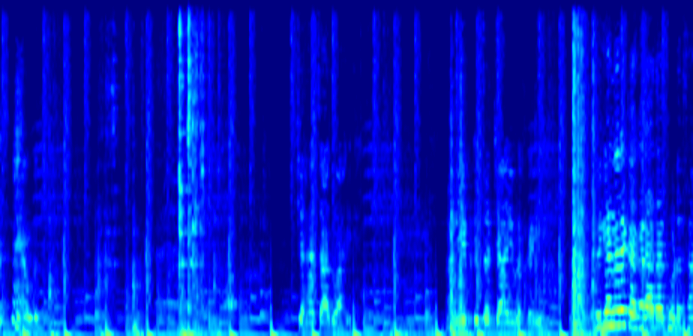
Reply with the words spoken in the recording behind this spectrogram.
खरंच नाही आवडत. चहा चालू आहे. आणि एकटीचा चहा आहे काही. तू घेणार आहे का ग राधा थोडासा?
